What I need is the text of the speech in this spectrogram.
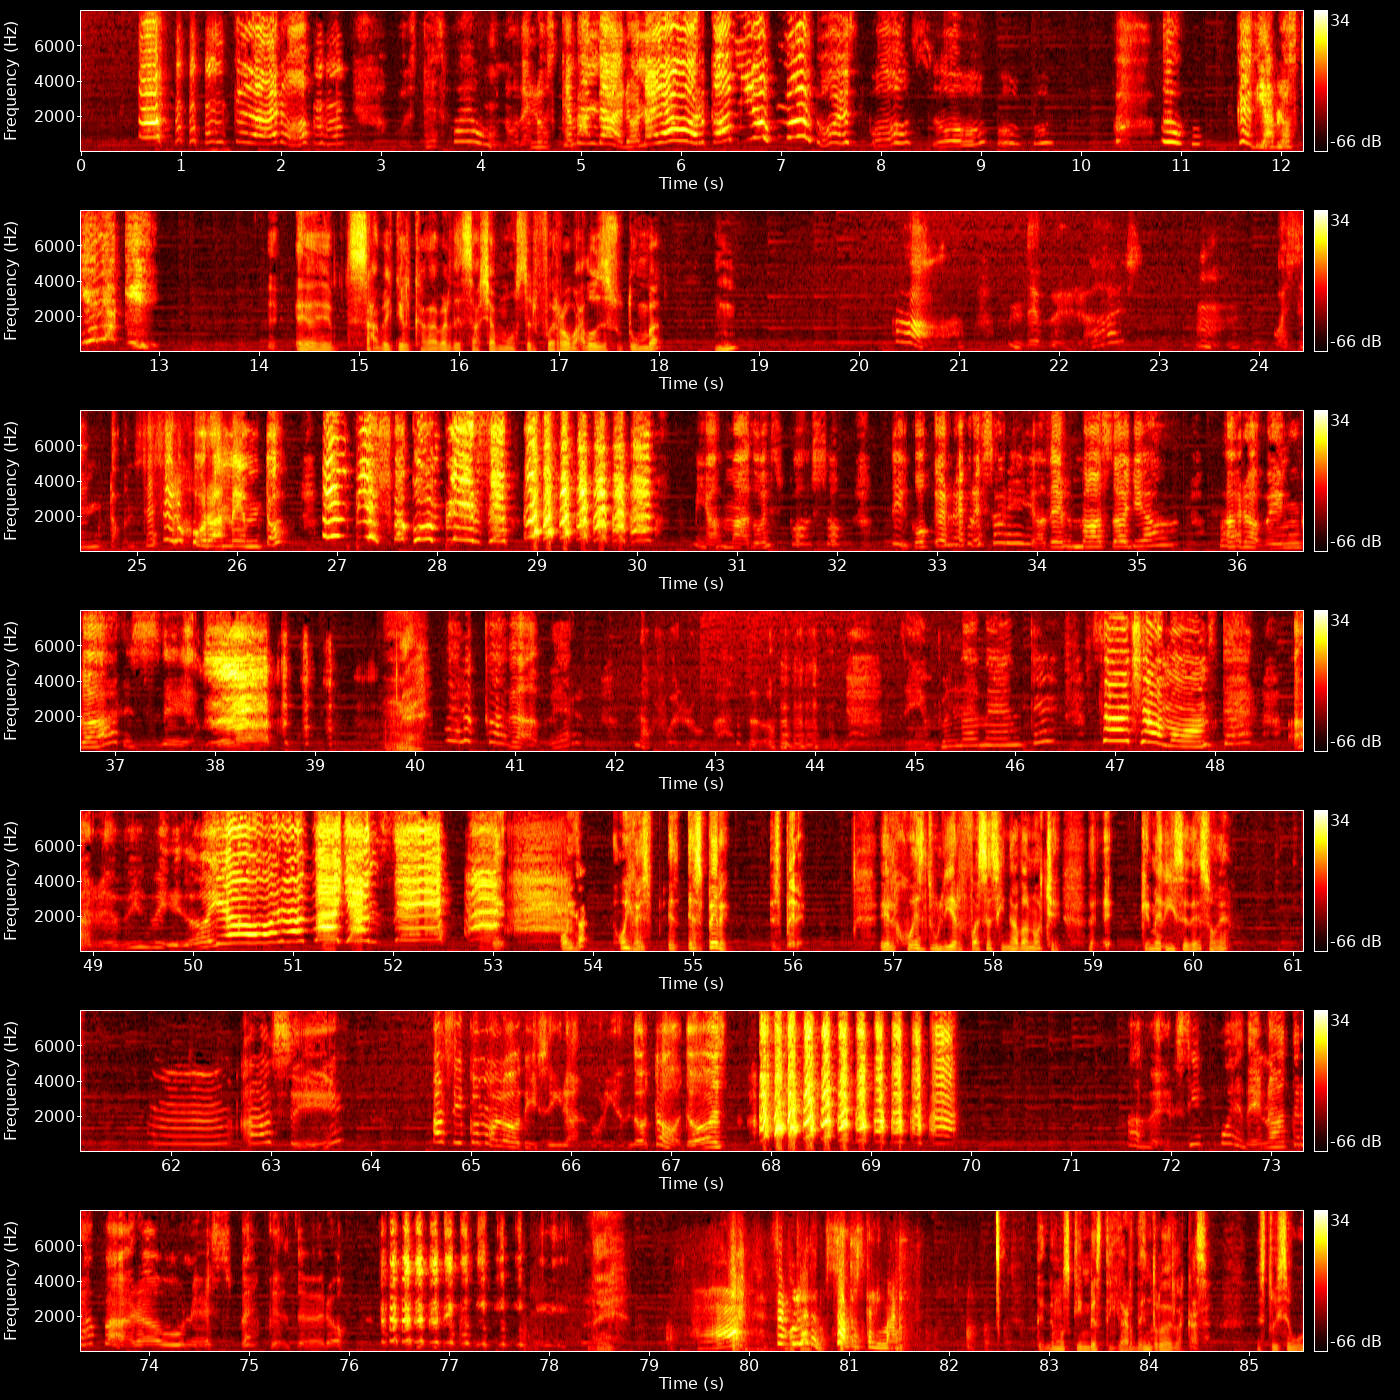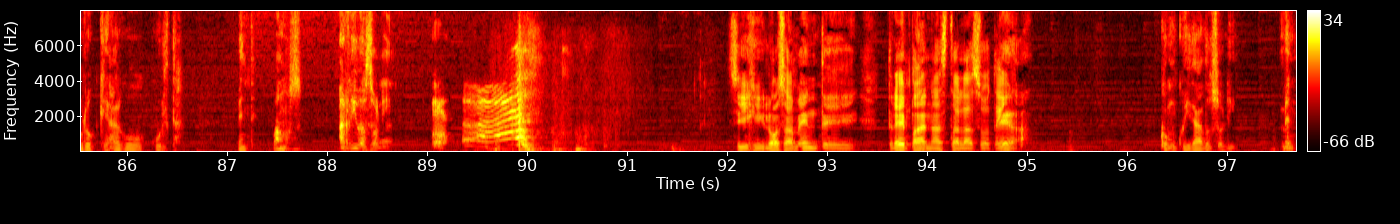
Claro. Usted fue uno de los que mandaron a la horca a mi amado esposo. ¿Qué diablos quiere aquí? Eh, ¿Sabe que el cadáver de Sasha Monster fue robado de su tumba? ¿Mm? Ah, ¿de veras? Mm, Pues entonces el juramento a cumplirse. Mi amado esposo dijo que regresaría del más allá para vengarse. ¿Eh? El cadáver no fue robado. Simplemente Sacha Monster ha revivido y ahora váyanse. Oiga, oiga, es- es- espere, espere. El juez Dulier fue asesinado anoche. Eh, eh, ¿Qué me dice de eso, eh? Mm, así. Así como lo dice, irán muriendo todos. A ver si pueden atrapar a un espectador. ¿Eh? Ah, ¡Se burla de nosotros, Calimán! Tenemos que investigar dentro de la casa. Estoy seguro que algo oculta. Vente, vamos. Arriba, Solín. Sigilosamente trepan hasta la azotea. Con cuidado, Solín. Ven.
